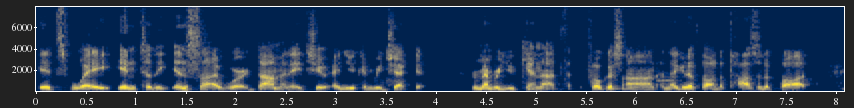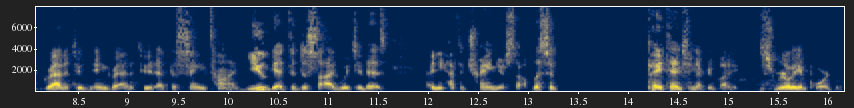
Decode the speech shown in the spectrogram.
its way into the inside where it dominates you, and you can reject it. Remember, you cannot focus on a negative thought, and a positive thought, gratitude and ingratitude at the same time. You get to decide which it is, and you have to train yourself. Listen, pay attention, everybody. It's really important.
